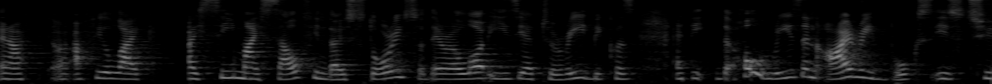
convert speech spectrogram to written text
and I, I feel like I see myself in those stories, so they're a lot easier to read because at the the whole reason I read books is to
